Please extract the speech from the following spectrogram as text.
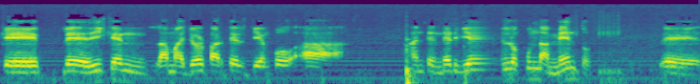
que le dediquen la mayor parte del tiempo a, entender bien los fundamentos de,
